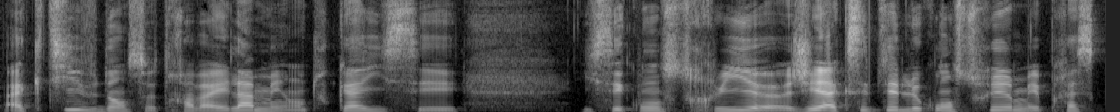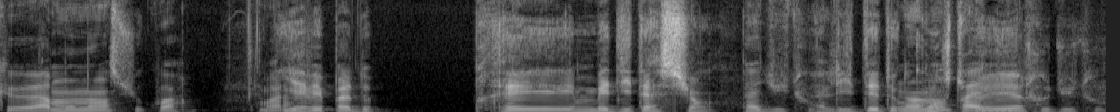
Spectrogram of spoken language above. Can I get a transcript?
active dans ce travail-là, mais en tout cas, il s'est, il s'est construit. Euh, j'ai accepté de le construire, mais presque à mon insu, quoi. Il n'y avait pas de préméditation. Pas du tout. À l'idée de construire. Non, pas du tout, du tout.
